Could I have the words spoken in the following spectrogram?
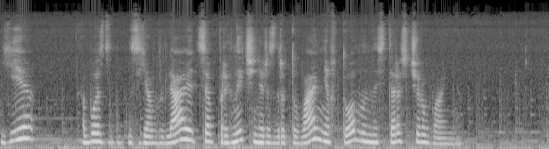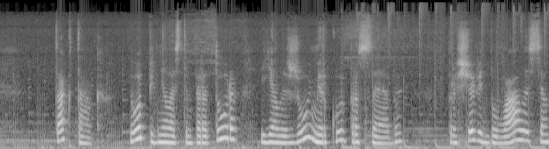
є або з'являються пригничення роздратування, втомленість та розчарування. Так, так. І от піднялась температура, і я лежу і міркую про себе, про що відбувалося,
